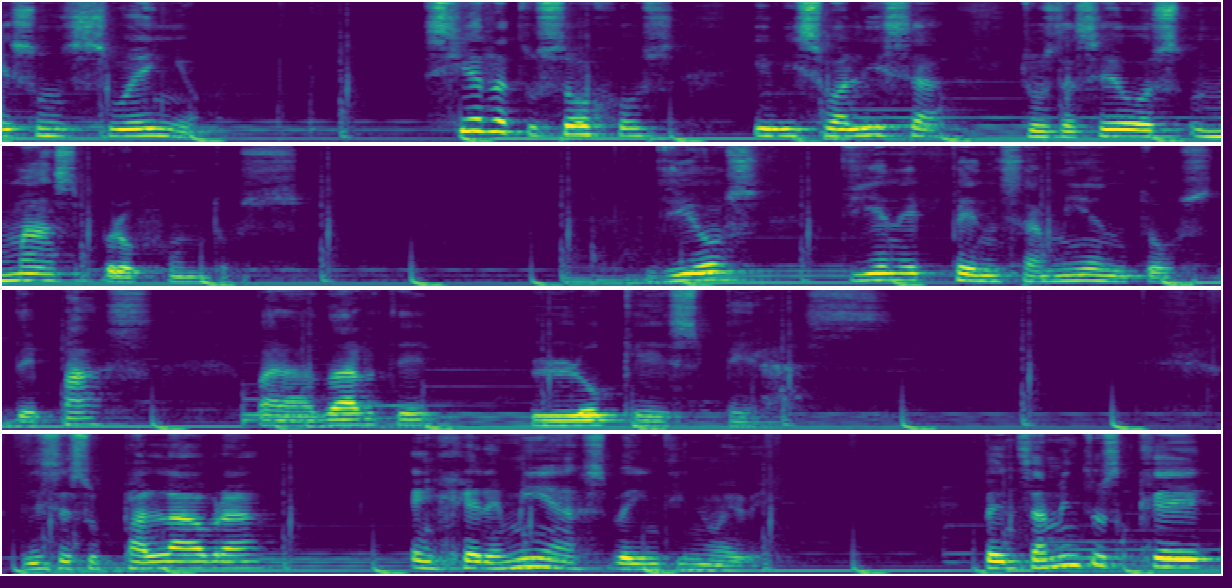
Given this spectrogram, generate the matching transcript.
es un sueño. Cierra tus ojos y visualiza tus deseos más profundos. Dios tiene pensamientos de paz para darte lo que esperas. Dice su palabra en Jeremías 29. Pensamientos que,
